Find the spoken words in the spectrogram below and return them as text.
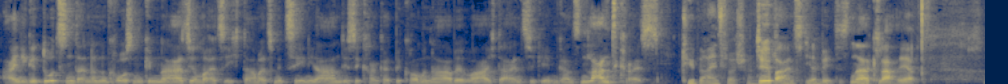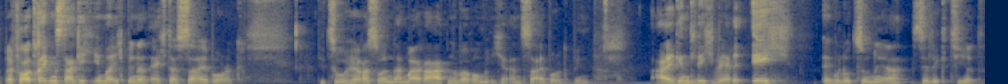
einige Dutzend an einem großen Gymnasium. Als ich damals mit zehn Jahren diese Krankheit bekommen habe, war ich der Einzige im ganzen Landkreis. Typ 1 wahrscheinlich. Typ 1 Diabetes, na klar, ja. Bei Vorträgen sage ich immer, ich bin ein echter Cyborg. Die Zuhörer sollen dann mal raten, warum ich ein Cyborg bin. Eigentlich wäre ich evolutionär selektiert,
